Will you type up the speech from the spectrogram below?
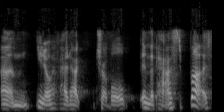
um, you know, have had trouble in the past, but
